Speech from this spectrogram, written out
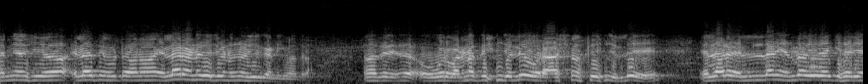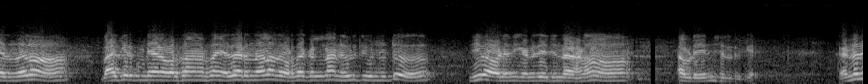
சன்னியாசியோ எல்லாத்தையும் விட்டவனோ எல்லாரும் எண்ணெய் தேய்ச்சிக்கணும்னு சொல்லியிருக்கு அன்னைக்கு மாத்திரம். ஒவ்வொரு வர்ணத்தையும் சொல்லி ஒரு ஆசிரமத்தையும் சொல்லி எல்லாரும் எல்லாரும் எந்த வைராக்கி சரியா இருந்தாலும் பாக்கி இருக்க முடியாத வருஷம் வருஷம் எதா இருந்தாலும் அந்த வருஷக்கள்லாம் நிறுத்தி பண்ணிட்டு தீபாவளி அன்னைக்கு எண்ணெய் தேய்ச்சிருந்தாகணும் அப்படின்னு சொல்லியிருக்கு. எண்ணெய்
